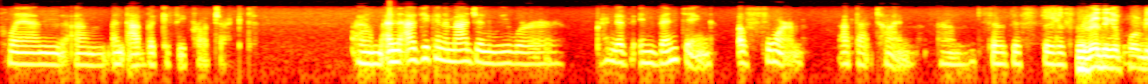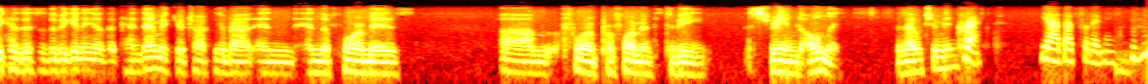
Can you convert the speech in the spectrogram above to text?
plan um, an advocacy project. Um, and as you can imagine, we were kind of inventing a form at that time. Um, so this sort of inventing a form because this is the beginning of the pandemic you're talking about, and and the form is um, for a performance to be streamed only. Is that what you mean? Correct. Yeah, that's what I mean. Mm-hmm. mm-hmm.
